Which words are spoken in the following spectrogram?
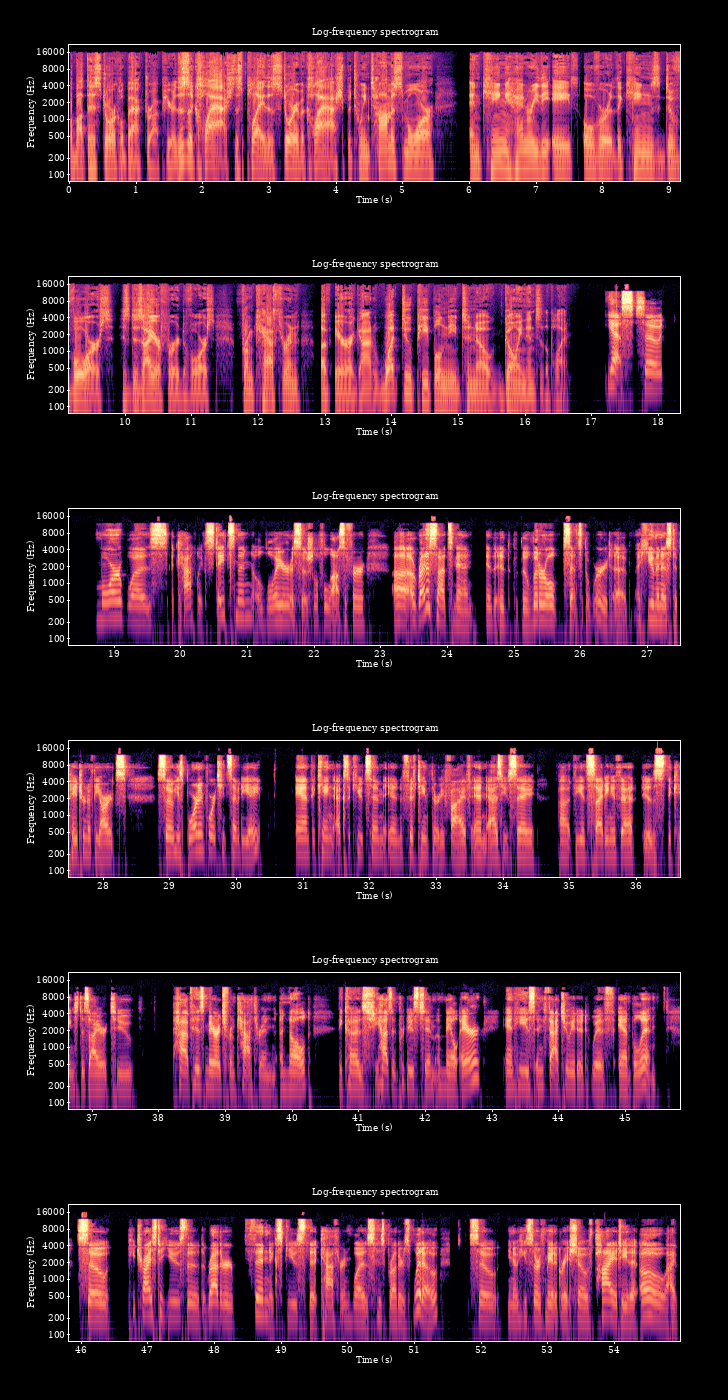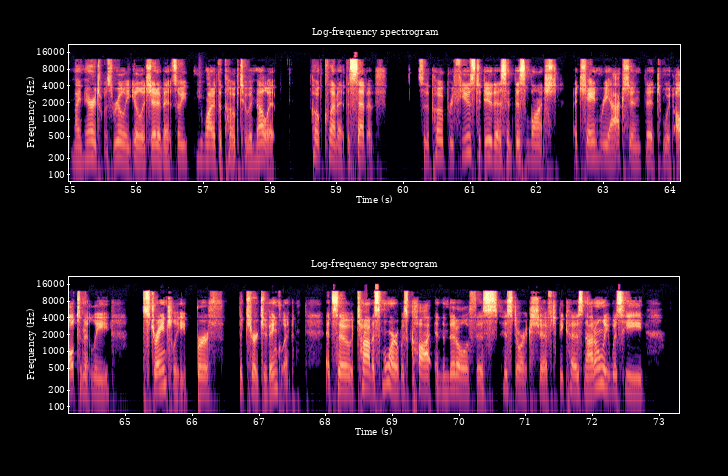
about the historical backdrop here. This is a clash, this play, this story of a clash between Thomas More and King Henry VIII over the king's divorce, his desire for a divorce from Catherine of Aragon. What do people need to know going into the play? Yes. So More was a Catholic statesman, a lawyer, a social philosopher, uh, a Renaissance man in the, in the, literal sense of the word, a, a humanist, a patron of the arts. So he's born in 1478, and the king executes him in 1535. And as you say, uh, the inciting event is the king's desire to have his marriage from Catherine annulled because she hasn't produced him a male heir, and he's infatuated with Anne Boleyn. So He tries to use the, the rather thin excuse that Catherine was his brother's widow. So, you know, he sort of made a great show of piety that, oh, I, my marriage was really illegitimate. So he, he wanted the Pope to annul it, Pope Clement VII. So the Pope refused to do this, and this launched a chain reaction that would ultimately, strangely, birth the Church of England. And so Thomas More was caught in the middle of this historic shift because not only was he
